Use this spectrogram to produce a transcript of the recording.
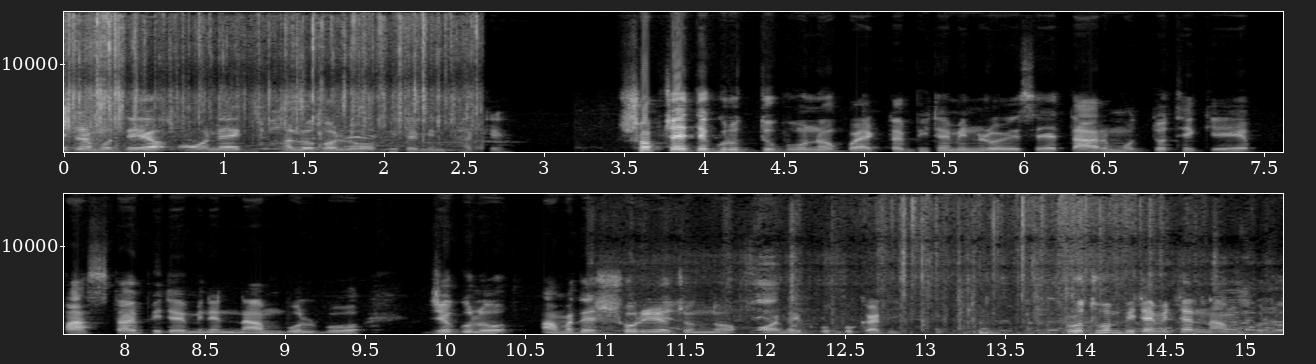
এটার মধ্যে অনেক ভালো ভালো ভিটামিন থাকে। সবচাইতে গুরুত্বপূর্ণ কয়েকটা ভিটামিন রয়েছে। তার মধ্য থেকে পাঁচটা ভিটামিনের নাম বলব, যেগুলো আমাদের শরীরের জন্য অনেক উপকারী। প্রথম ভিটামিনটার নাম হলো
